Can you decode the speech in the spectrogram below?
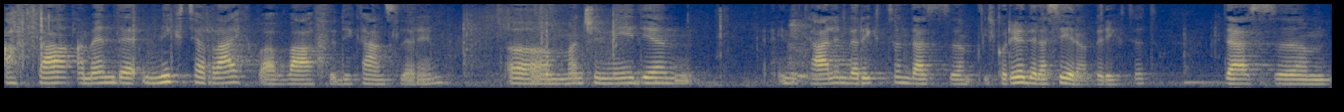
Haftar am Ende nicht erreichbar war für die Kanzlerin? Äh, manche Medien in Italien berichten, dass, äh, il Corriere della Sera berichtet, dass ähm,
